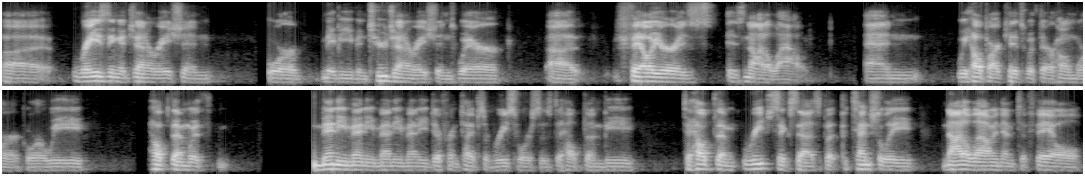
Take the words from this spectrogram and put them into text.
uh, raising a generation or maybe even two generations where uh, failure is is not allowed and we help our kids with their homework or we help them with many many many many different types of resources to help them be to help them reach success but potentially not allowing them to fail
